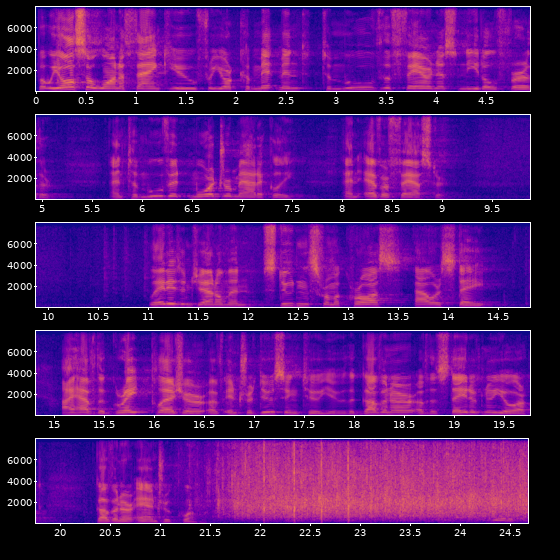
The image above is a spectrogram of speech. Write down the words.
But we also want to thank you for your commitment to move the fairness needle further and to move it more dramatically and ever faster. Ladies and gentlemen, students from across our state, I have the great pleasure of introducing to you the governor of the state of New York, Governor Andrew Cuomo. Beautiful.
